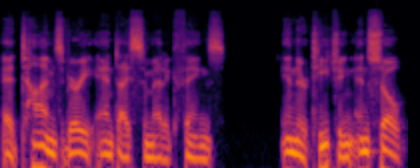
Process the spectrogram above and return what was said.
at times very anti-Semitic things in their teaching, and so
